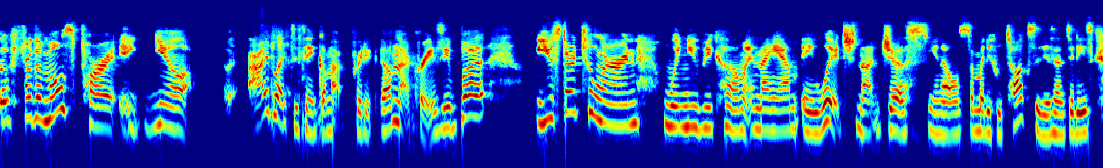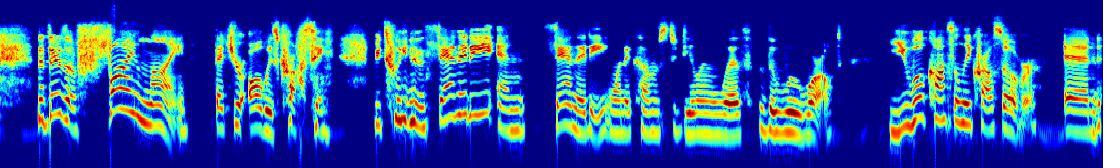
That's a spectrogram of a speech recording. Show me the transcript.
so for the most part, you know, I'd like to think I'm not pretty, I'm not crazy, but you start to learn when you become, and I am a witch, not just, you know, somebody who talks to these entities, that there's a fine line that you're always crossing between insanity and sanity when it comes to dealing with the woo world. You will constantly cross over. And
